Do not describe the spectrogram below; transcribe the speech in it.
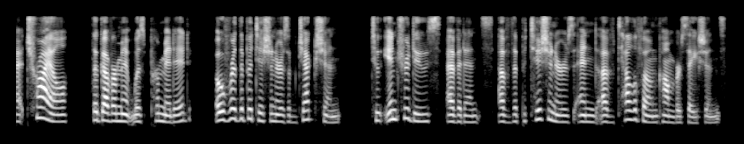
At trial, the government was permitted, over the petitioner's objection, to introduce evidence of the petitioner's and of telephone conversations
